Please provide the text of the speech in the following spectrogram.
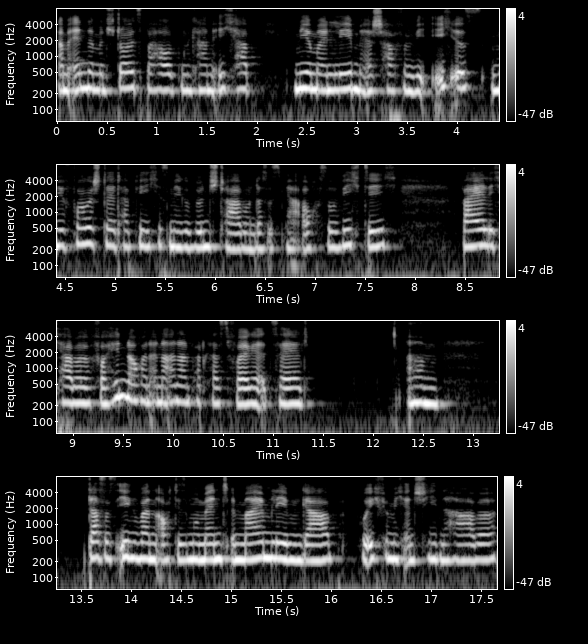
am Ende mit Stolz behaupten kann, ich habe mir mein Leben erschaffen, wie ich es mir vorgestellt habe, wie ich es mir gewünscht habe und das ist mir auch so wichtig, weil ich habe vorhin auch in einer anderen Podcast-Folge erzählt, ähm, dass es irgendwann auch diesen Moment in meinem Leben gab, wo ich für mich entschieden habe,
